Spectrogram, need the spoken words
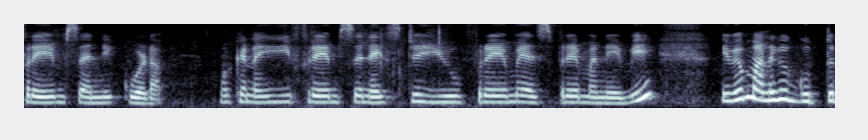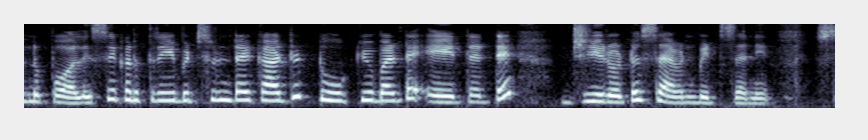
ఫ్రేమ్స్ అన్నీ కూడా. ఓకేనా? ఈ frames next U frame S frame అనేవి ఇవి మనకి గుర్తుండిపోవాలి సో ఇక్కడ త్రీ బిట్స్ ఉంటాయి కాబట్టి టూ క్యూబ్ అంటే ఎయిట్ అంటే జీరో టు సెవెన్ బిట్స్ అని. సో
